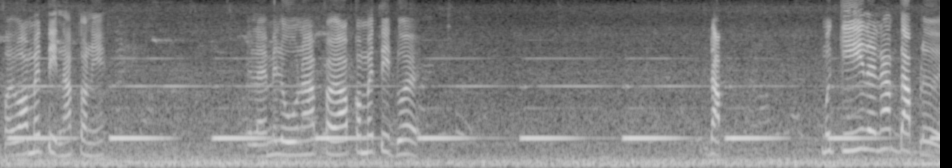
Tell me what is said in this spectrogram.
ไฟว่าไม่ติดนะครับตอนนี้เป็นไรไม่รู้นะครับไฟว่าก็ไม่ติดด้วย ดับเมื่อกี้เลยนะครับดับเลย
